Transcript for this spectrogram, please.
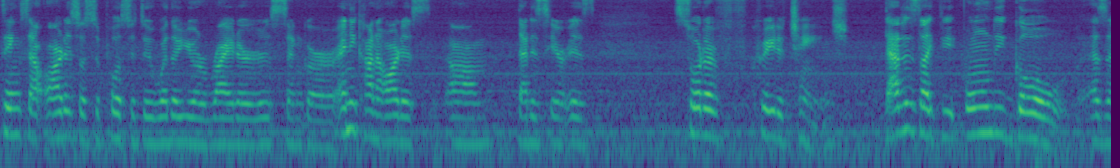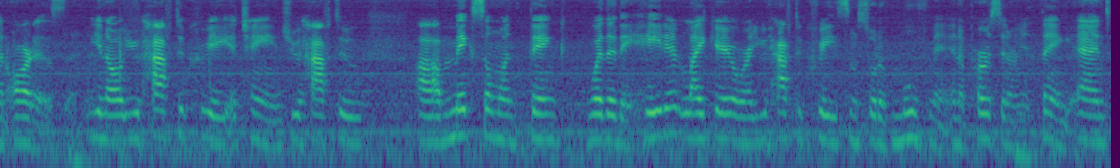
things that artists are supposed to do, whether you're a writer, singer, any kind of artist um, that is here, is sort of create a change. That is like the only goal as an artist. You know, you have to create a change. You have to uh, make someone think whether they hate it, like it, or you have to create some sort of movement in a person or a thing. And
